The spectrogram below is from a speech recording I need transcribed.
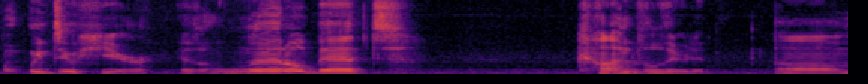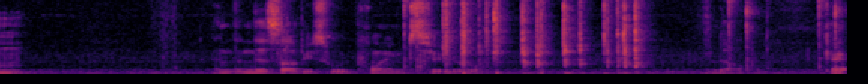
what we do here is a little bit convoluted. Um, and then this obviously will point to no. Okay.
